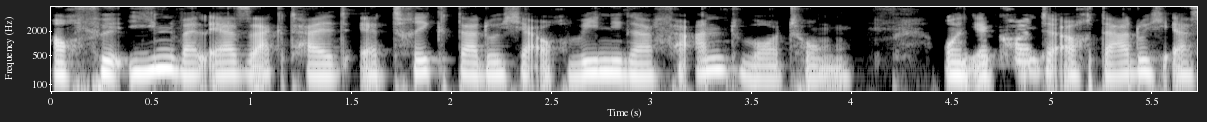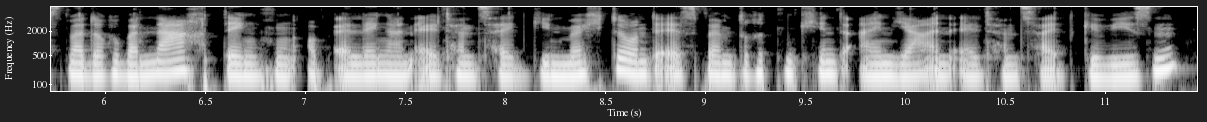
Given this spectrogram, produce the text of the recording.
auch für ihn, weil er sagt halt, er trägt dadurch ja auch weniger Verantwortung. Und er konnte auch dadurch erstmal darüber nachdenken, ob er länger in Elternzeit gehen möchte. Und er ist beim dritten Kind ein Jahr in Elternzeit gewesen.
